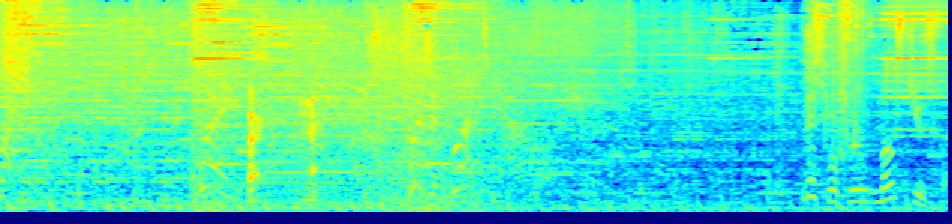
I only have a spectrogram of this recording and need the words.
Might. Flame. Burn. This will prove most useful.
